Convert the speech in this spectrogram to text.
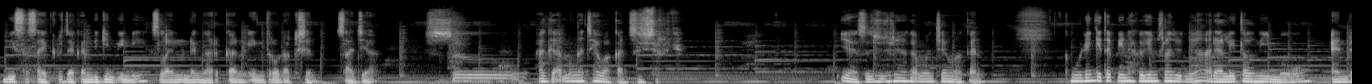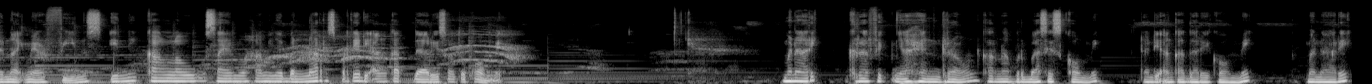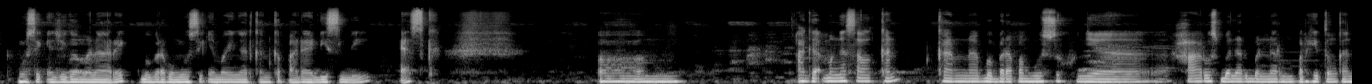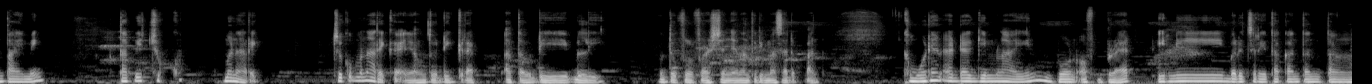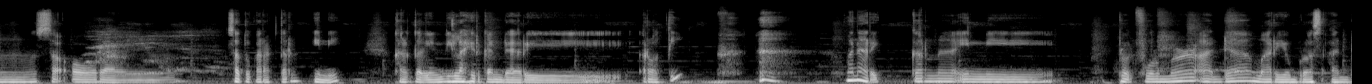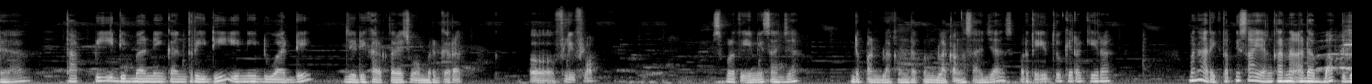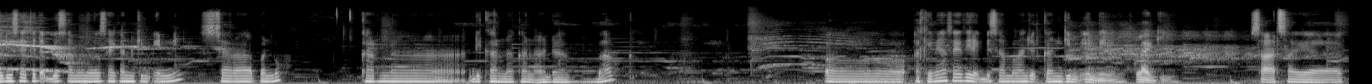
bisa saya kerjakan di game ini selain mendengarkan introduction saja. So, agak mengecewakan sejujurnya. Ya, sejujurnya agak mengecewakan. Kemudian kita pindah ke game selanjutnya ada Little Nemo and the Nightmare Fiends. Ini kalau saya memahaminya benar sepertinya diangkat dari suatu komik. Menarik, grafiknya hand drawn karena berbasis komik dan diangkat dari komik. menarik, musiknya juga menarik. Beberapa musiknya mengingatkan kepada Disney esque. Um, agak mengesalkan karena beberapa musuhnya harus benar-benar memperhitungkan timing, tapi cukup menarik. Cukup menarik kayaknya untuk di grab atau dibeli untuk full versionnya nanti di masa depan. Kemudian ada game lain, Born of Bread. Ini berceritakan tentang seorang satu karakter ini. Karakter ini dilahirkan dari roti. Menarik karena ini platformer ada, Mario Bros ada, tapi dibandingkan 3D ini 2D, jadi karakternya cuma bergerak uh, flip flop. Seperti ini saja, depan belakang depan belakang saja, seperti itu kira-kira. Menarik tapi sayang karena ada bug jadi saya tidak bisa menyelesaikan game ini secara penuh karena dikarenakan ada bug. Uh, akhirnya saya tidak bisa melanjutkan game ini lagi. Saat saya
